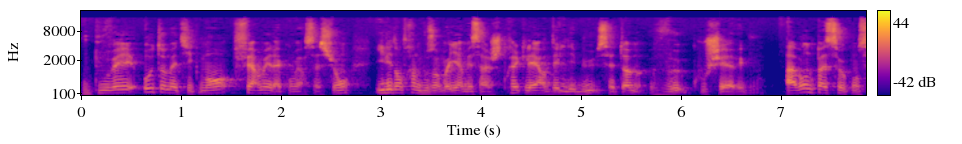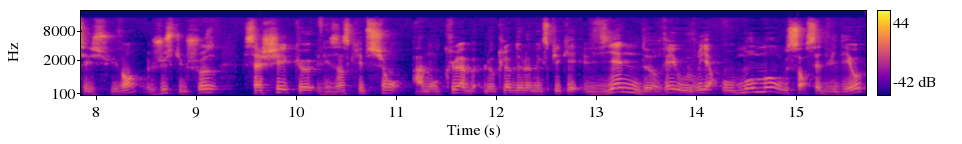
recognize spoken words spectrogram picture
vous pouvez automatiquement fermer la conversation. Il est en train de vous envoyer un message très clair dès le début, cet homme veut coucher avec vous. Avant de passer au conseil suivant, juste une chose, sachez que les inscriptions à mon club, le club de l'homme expliqué, viennent de réouvrir au moment où sort cette vidéo.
